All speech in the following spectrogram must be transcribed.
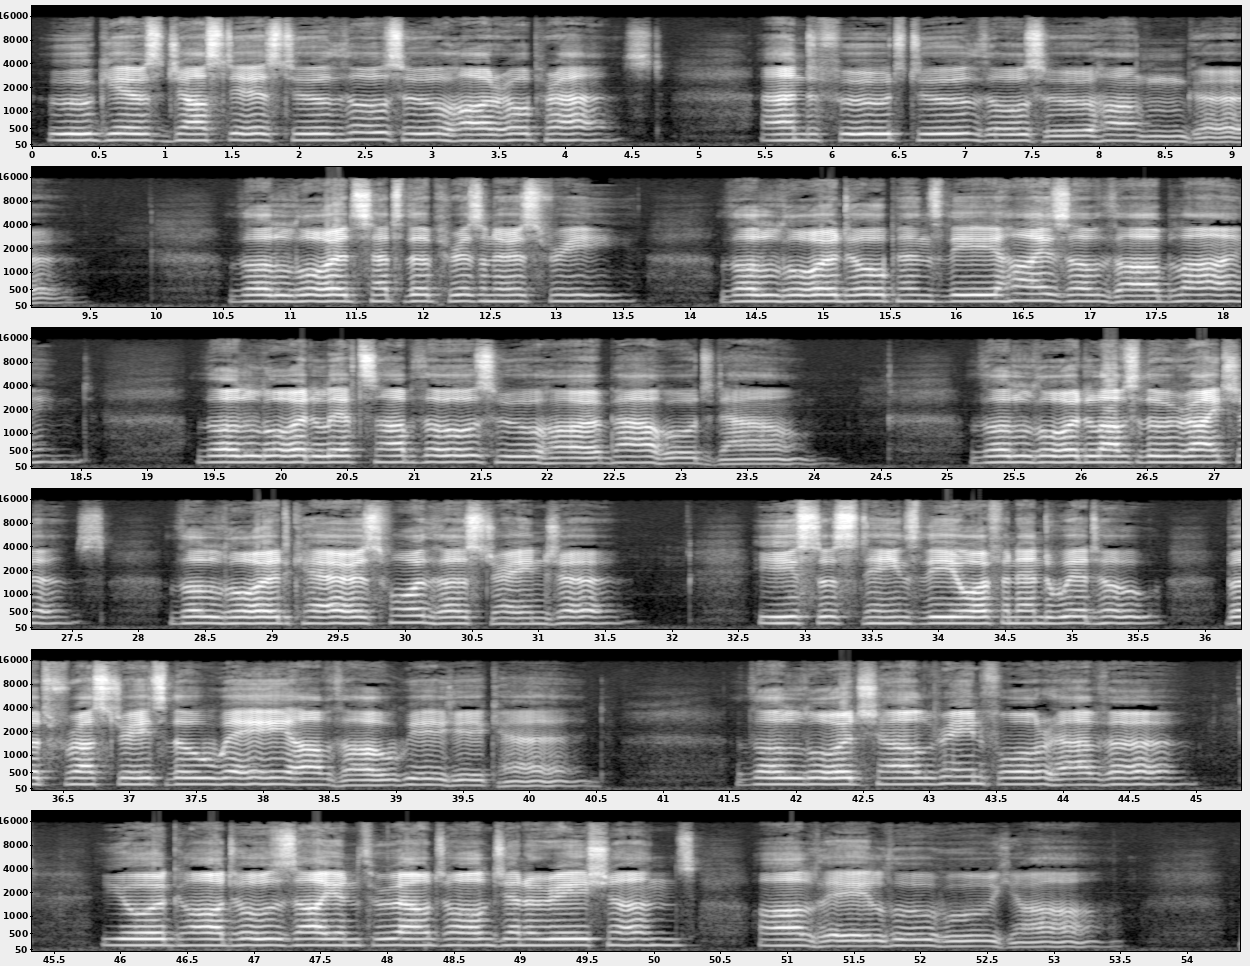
who gives justice to those who are oppressed, and food to those who hunger. The Lord set the prisoners free. The Lord opens the eyes of the blind. The Lord lifts up those who are bowed down. The Lord loves the righteous. The Lord cares for the stranger. He sustains the orphan and widow but frustrates the way of the wicked. The Lord shall reign forever. Your God, O Zion, throughout all generations. Alleluia.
